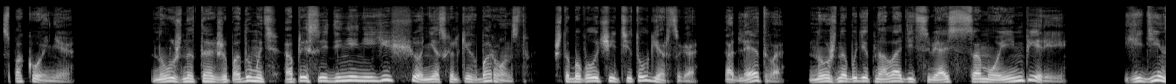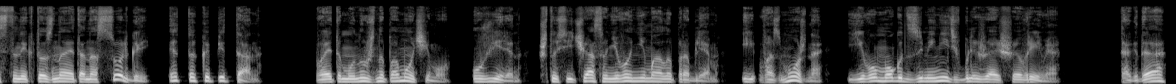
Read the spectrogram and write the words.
спокойнее. Нужно также подумать о присоединении еще нескольких баронств, чтобы получить титул герцога, а для этого нужно будет наладить связь с самой империей. Единственный, кто знает о нас с Ольгой, это капитан. Поэтому нужно помочь ему. Уверен, что сейчас у него немало проблем, и, возможно, его могут заменить в ближайшее время. Тогда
